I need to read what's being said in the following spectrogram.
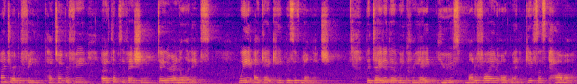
hydrography, cartography, earth observation, data analytics, we are gatekeepers of knowledge. The data that we create, use, modify and augment gives us power.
